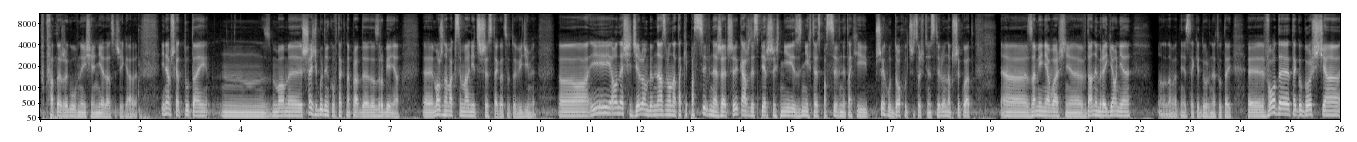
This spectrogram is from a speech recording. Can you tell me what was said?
w kwaterze głównej się nie da, co ciekawe. I na przykład tutaj mm, mamy 6 budynków tak naprawdę do zrobienia. E, Można maksymalnie 3 z tego, co tu widzimy. E, I one się dzielą, bym nazwał, na takie pasywne rzeczy. Każdy z pierwszych z nich to jest pasywny taki przychód, dochód czy coś w tym stylu. Na przykład e, zamienia właśnie w danym regionie no, nawet nie jest takie durne tutaj. Yy, Wodę tego gościa,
